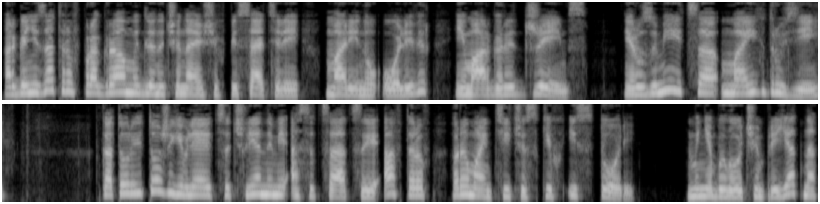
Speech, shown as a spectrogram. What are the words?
организаторов программы для начинающих писателей Марину Оливер и Маргарет Джеймс, и, разумеется, моих друзей — которые тоже являются членами Ассоциации авторов романтических историй. Мне было очень приятно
